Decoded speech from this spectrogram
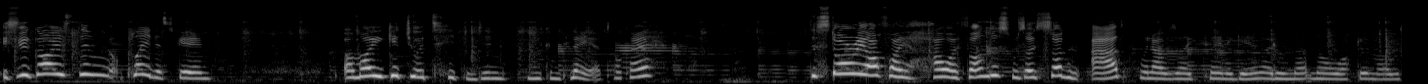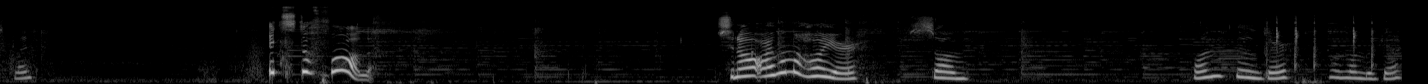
if you guys didn't play this game, I might get you a tip and then you can play it, okay? The story of I, how I found this was I saw an ad when I was like playing a game. I do not know what game I was playing. It's the fall. So now I want to hire some one builder, one lumberjack.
